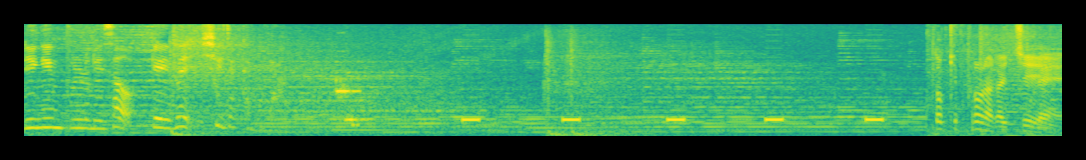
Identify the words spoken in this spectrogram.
링잉 블룸에서 게임을 시작합니다. 어떻게 풀어나갈지 네,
